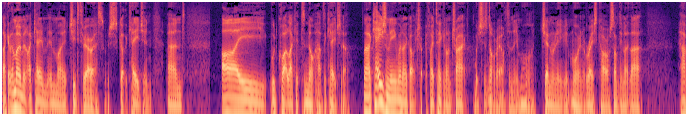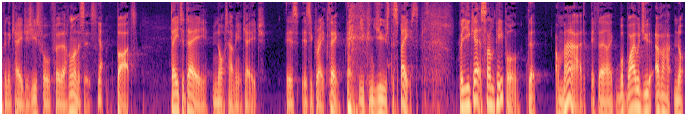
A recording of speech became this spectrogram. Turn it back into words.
like at the moment, I came in my GT3 RS, which has got the cage in, and I would quite like it to not have the cage now. Now, occasionally, when I got tra- if I take it on track, which is not very often anymore, generally more in a race car or something like that, having the cage is useful for the harnesses. Yeah. But day to day, not having a cage is is a great thing. you can use the space. But you get some people that are mad if they're like, "Wh- why would you ever ha- not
